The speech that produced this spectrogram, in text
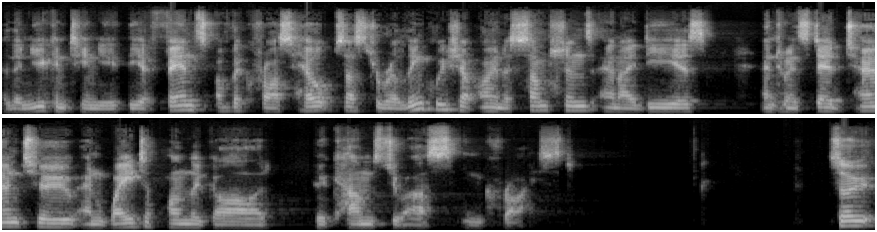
And then you continue the offense of the cross helps us to relinquish our own assumptions and ideas and to instead turn to and wait upon the God who comes to us in Christ. So,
